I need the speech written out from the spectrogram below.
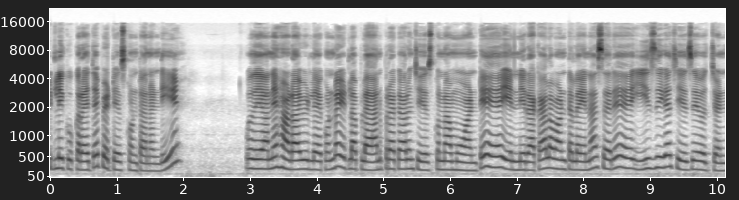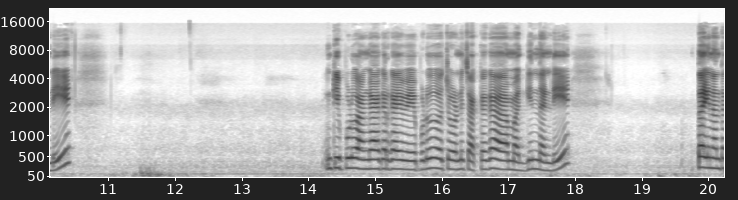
ఇడ్లీ కుక్కర్ అయితే పెట్టేసుకుంటానండి. ఉదయాన్నే హడావిడి లేకుండా ఇట్లా ప్లాన్ ప్రకారం చేసుకున్నాము అంటే ఎన్ని రకాల వంటలైనా సరే ఈజీగా చేసేయచ్చండి. ఇంక ఇప్పుడు అంగాకరకాయ వేపుడు చూడండి చక్కగా మగ్గిందండి. తగినంత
